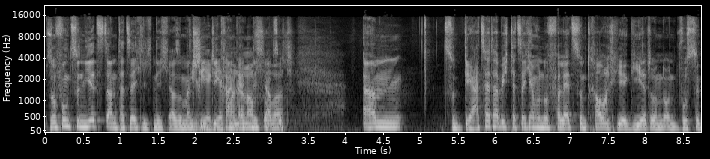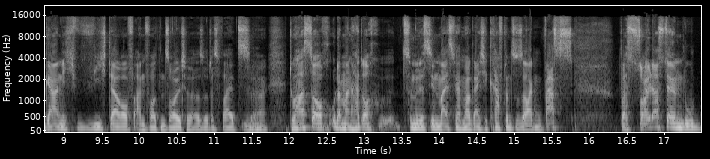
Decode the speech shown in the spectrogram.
so funktioniert's dann tatsächlich nicht. Also man Wie schiebt die Krankheit nicht sowas? absichtlich. Ähm, zu der Zeit habe ich tatsächlich einfach nur verletzt und traurig reagiert und, und wusste gar nicht, wie ich darauf antworten sollte. Also das war jetzt, äh, du hast auch, oder man hat auch zumindest den meisten Fällen mal gar nicht die Kraft, dann zu sagen, was? Was soll das denn, du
